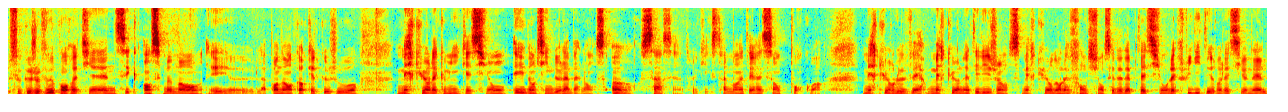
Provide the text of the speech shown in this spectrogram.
ce que je veux qu'on retienne, c'est qu'en ce moment, et euh, là pendant encore quelques jours, Mercure, la communication, est dans le signe de la balance. Or, ça c'est un truc extrêmement intéressant, pourquoi? Mercure le verbe, Mercure l'intelligence, Mercure dont la fonction c'est d'adapter la fluidité relationnelle,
